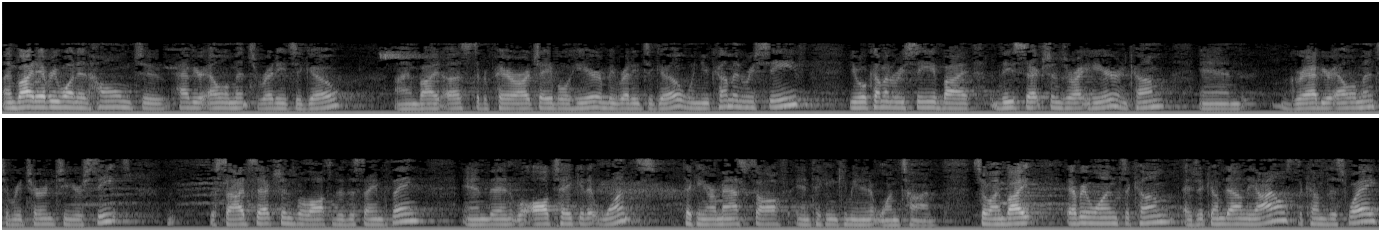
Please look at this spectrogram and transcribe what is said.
I invite everyone at home to have your elements ready to go. I invite us to prepare our table here and be ready to go. When you come and receive, you will come and receive by these sections right here and come and grab your elements and return to your seats. The side sections will also do the same thing, and then we'll all take it at once, taking our masks off and taking communion at one time. So I invite everyone to come as you come down the aisles, to come this way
